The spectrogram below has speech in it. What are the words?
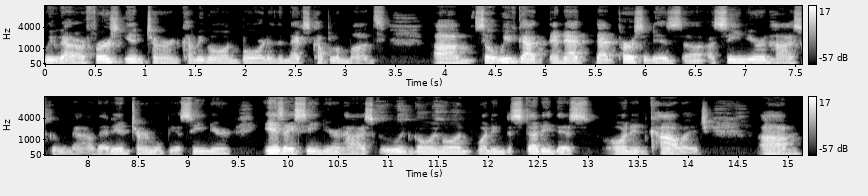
We've got our first intern coming on board in the next couple of months. Um, so we've got, and that that person is uh, a senior in high school now. That intern will be a senior, is a senior in high school, and going on wanting to study this on in college. Um,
